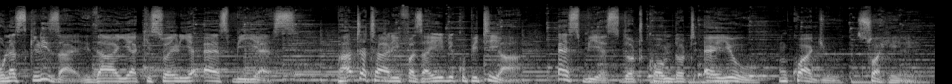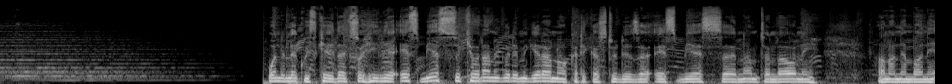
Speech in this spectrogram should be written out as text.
unasikiliza idhaa ya kiswahili ya sbs pata taarifa zaidi kupitia sbscomau mkwaju swahili. Uendelea kuisikia idhaa kiswahili ya sbs ukiwa na migode migerano katika studio za sbs na mtandaoni anani ambao ni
